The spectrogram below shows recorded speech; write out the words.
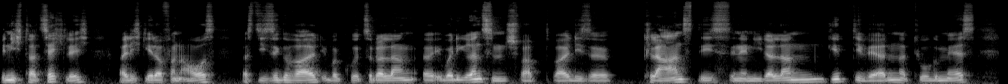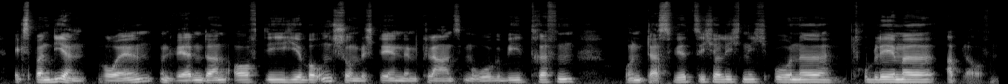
bin ich tatsächlich, weil ich gehe davon aus, dass diese Gewalt über kurz oder lang äh, über die Grenzen schwappt, weil diese Clans, die es in den Niederlanden gibt, die werden naturgemäß expandieren wollen und werden dann auf die hier bei uns schon bestehenden Clans im Ruhrgebiet treffen. Und das wird sicherlich nicht ohne Probleme ablaufen.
